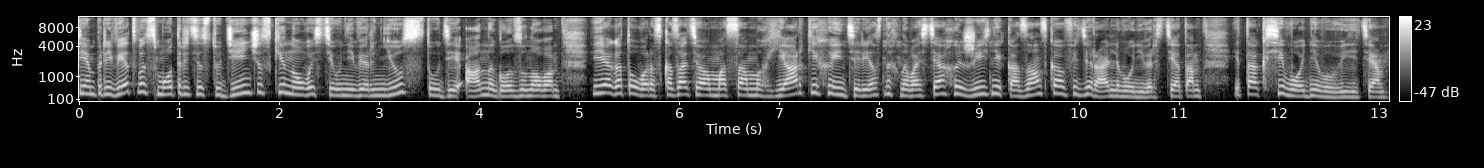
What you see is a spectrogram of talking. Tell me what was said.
Всем привет! Вы смотрите студенческие новости «Univer News» в студии Анна Глазунова. Я готова рассказать вам о самых ярких и интересных новостях из жизни Казанского федерального университета. Итак, сегодня вы увидите.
